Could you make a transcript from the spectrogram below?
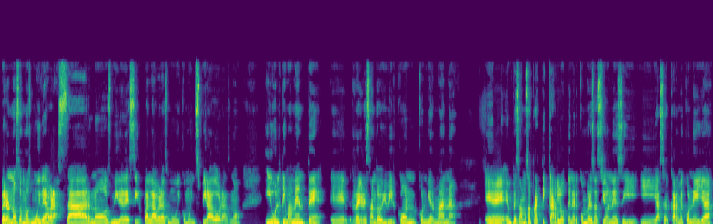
pero no somos muy de abrazarnos ni de decir palabras muy como inspiradoras, ¿no? Y últimamente, eh, regresando a vivir con, mi hermana, eh, empezamos a practicarlo, tener conversaciones y, acercarme con ella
